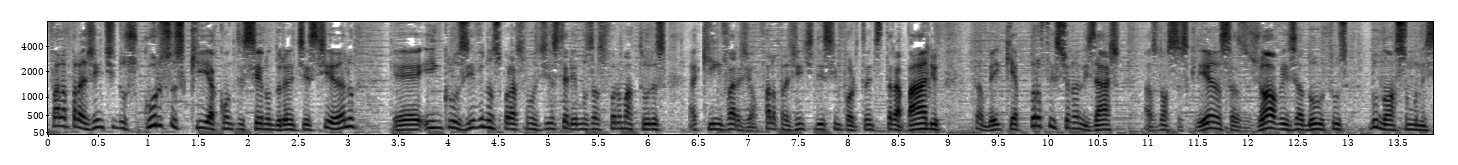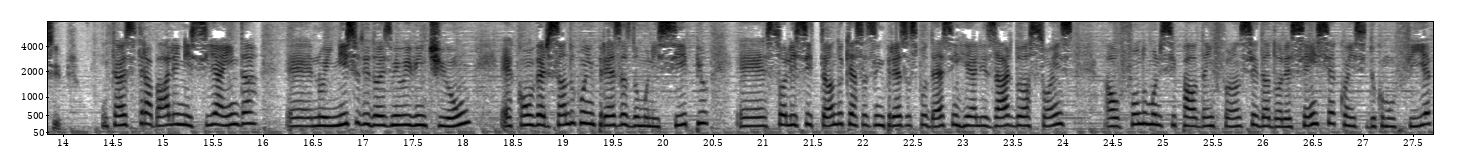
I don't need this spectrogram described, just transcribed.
Fala para a gente dos cursos que aconteceram durante este ano é, e, inclusive, nos próximos dias teremos as formaturas aqui em Varjão. Fala para a gente desse importante trabalho também que é profissionalizar as nossas crianças, jovens, adultos do nosso município. Então, esse trabalho inicia ainda é, no início de 2021, é, conversando com empresas do município, é, solicitando que essas empresas pudessem realizar doações ao Fundo Municipal da Infância e da Adolescência, conhecido como FIA,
